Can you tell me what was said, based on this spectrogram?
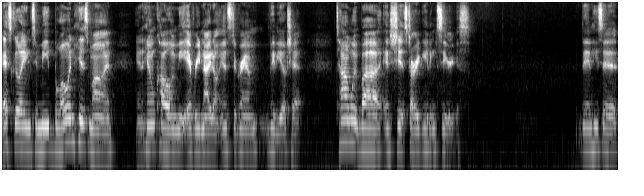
escalating to me blowing his mind, and him calling me every night on Instagram video chat. Time went by and shit started getting serious. Then he said,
